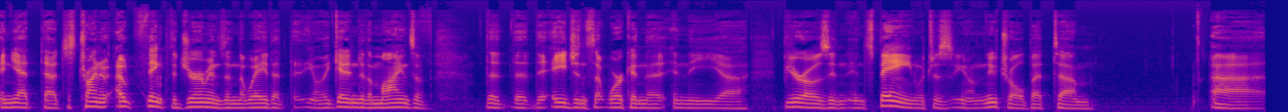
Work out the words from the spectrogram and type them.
and yet, uh, just trying to outthink the Germans in the way that you know they get into the minds of the, the, the agents that work in the in the uh, bureaus in, in Spain, which is you know neutral, but um, uh,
